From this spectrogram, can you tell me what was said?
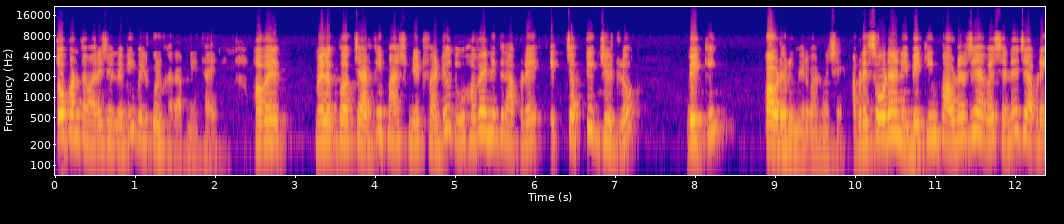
તો પણ તમારી જલેબી બિલકુલ ખરાબ નહીં થાય. હવે મેં લગભગ ચારથી પાંચ મિનિટ ફાટ્યું હતું. હવે એની અંદર આપણે એક ચપટીક જેટલો બેકિંગ પાવડર ઉમેરવાનો છે. આપણે સોડાની બેકિંગ પાવડર જે આવે છે ને, જે આપણે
